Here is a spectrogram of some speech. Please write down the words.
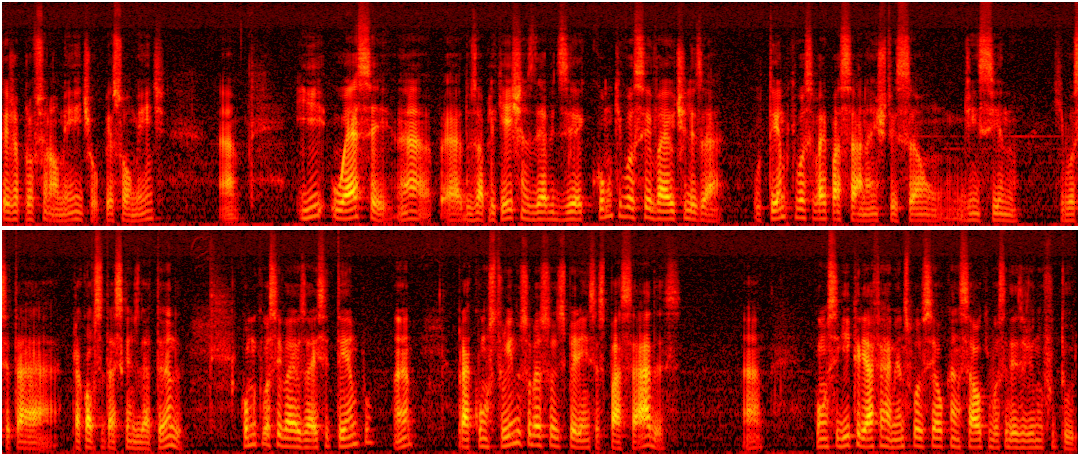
seja profissionalmente ou pessoalmente, né, e o essay né, é, dos applications deve dizer como que você vai utilizar o tempo que você vai passar na instituição de ensino que você tá, para qual você está se candidatando, como que você vai usar esse tempo né, para construindo sobre as suas experiências passadas, né, conseguir criar ferramentas para você alcançar o que você deseja no futuro.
